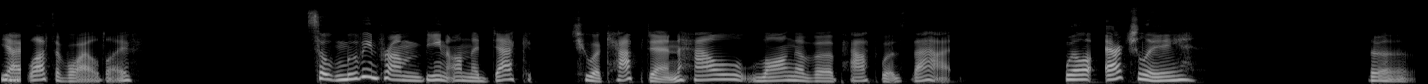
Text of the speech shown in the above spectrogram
Yeah, mm. lots of wildlife. So, moving from being on the deck to a captain, how long of a path was that? Well, actually, the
